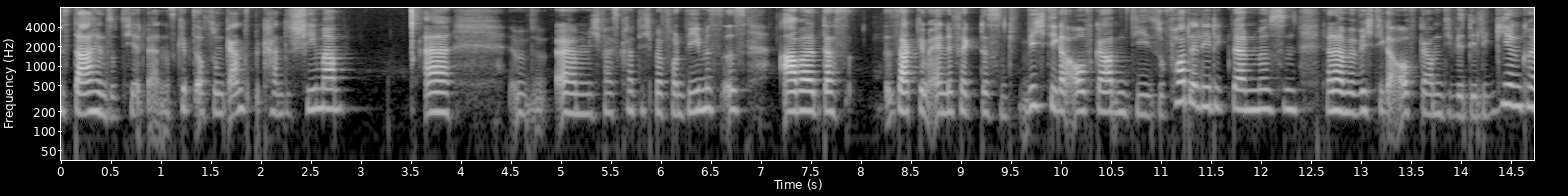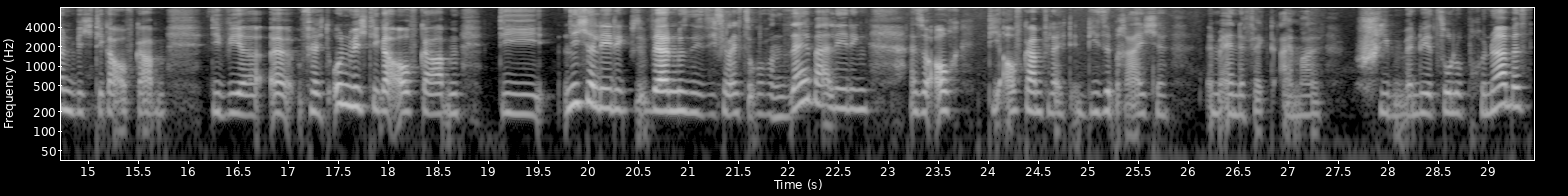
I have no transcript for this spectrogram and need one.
bis dahin sortiert werden. Es gibt auch so ein ganz bekanntes Schema, äh, ähm, ich weiß gerade nicht mehr von wem es ist, aber das sagt im Endeffekt, das sind wichtige Aufgaben, die sofort erledigt werden müssen. Dann haben wir wichtige Aufgaben, die wir delegieren können, wichtige Aufgaben, die wir, äh, vielleicht unwichtige Aufgaben, die nicht erledigt werden müssen, die sich vielleicht sogar von selber erledigen. Also auch die Aufgaben vielleicht in diese Bereiche im Endeffekt einmal schieben. Wenn du jetzt Solopreneur bist,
